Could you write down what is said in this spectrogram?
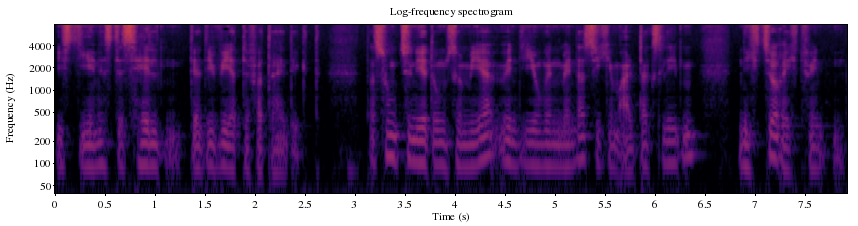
ist jenes des Helden, der die Werte verteidigt. Das funktioniert umso mehr, wenn die jungen Männer sich im Alltagsleben nicht zurechtfinden.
